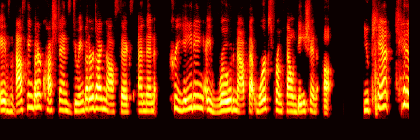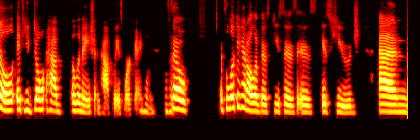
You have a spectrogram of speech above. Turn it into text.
It's mm-hmm. asking better questions, doing better diagnostics, and then creating a roadmap that works from foundation up. You can't kill if you don't have elimination pathways working. Mm-hmm. Mm-hmm. So it's looking at all of those pieces is is huge. And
